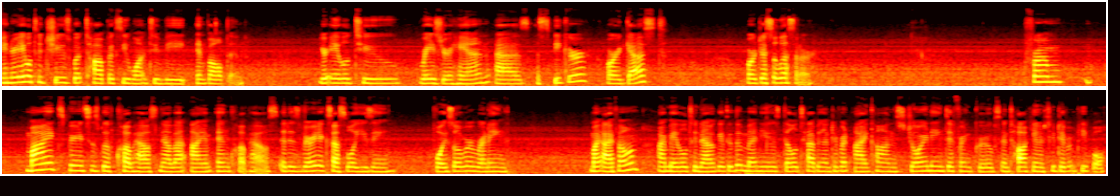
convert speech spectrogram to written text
And you're able to choose what topics you want to be involved in. You're able to raise your hand as a speaker or a guest or just a listener. From my experiences with Clubhouse now that I am in Clubhouse, it is very accessible using VoiceOver running my iPhone. I'm able to navigate through the menus, double tapping on different icons, joining different groups, and talking to different people.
